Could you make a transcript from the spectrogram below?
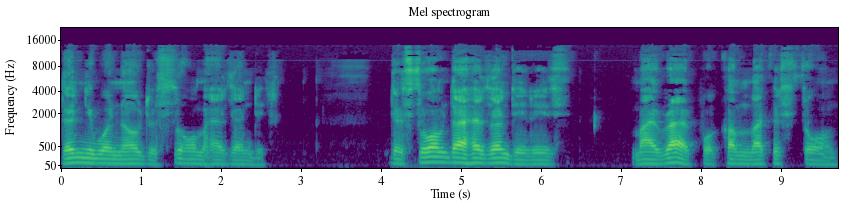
Then you will know the storm has ended. The storm that has ended is my wrath will come like a storm.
